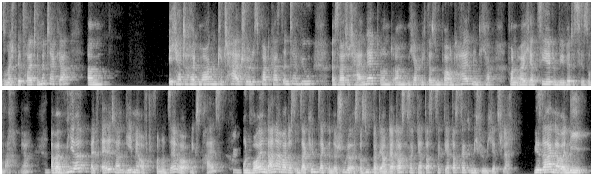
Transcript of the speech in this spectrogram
zum Beispiel jetzt heute Mittag, ja, ähm, ich hatte heute Morgen ein total schönes Podcast-Interview. Es war total nett und ähm, ich habe mich da super unterhalten und ich habe von euch erzählt und wie wir das hier so machen. Ja? Mhm. Aber wir als Eltern geben ja oft von uns selber überhaupt nichts preis mhm. und wollen dann aber, dass unser Kind sagt in der Schule, es war super, der und der hat das gesagt, der hat das gesagt, der hat das gesagt und ich fühle mich jetzt schlecht. Wir sagen aber nie,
